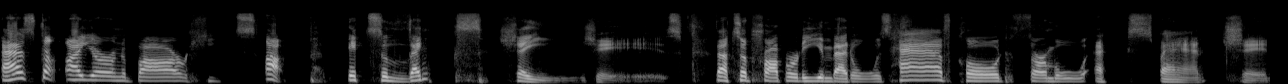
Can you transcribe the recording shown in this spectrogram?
as the iron bar heats up, its length changes. That's a property metals have called thermal expansion.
